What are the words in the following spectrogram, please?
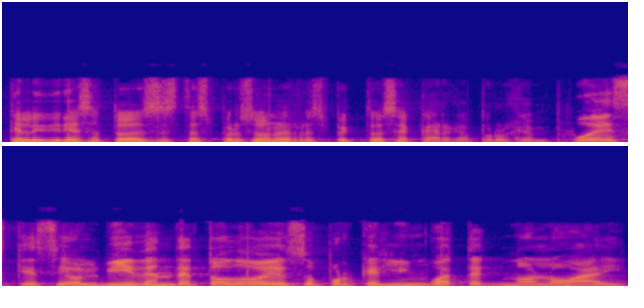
¿Qué le dirías a todas estas personas respecto a esa carga, por ejemplo? Pues que se olviden de todo eso porque en Linguatec no lo hay.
